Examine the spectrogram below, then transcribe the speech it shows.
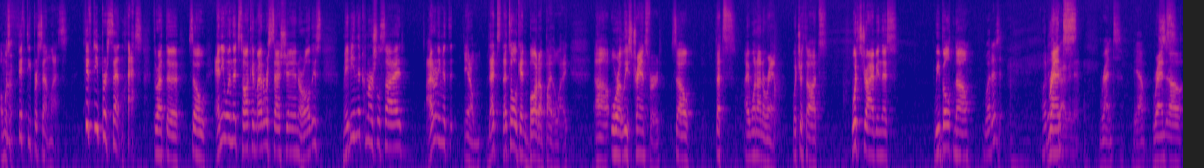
Almost hmm. 50% less. 50% less throughout the. So anyone that's talking about a recession or all this, maybe in the commercial side, I don't even, th- you know, that's that's all getting bought up by the way, uh, or at least transferred. So that's I went on a rant. What's your thoughts? What's driving this? We both know. What is it? What is Rents. driving it? Rent. Yeah. Rents. So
